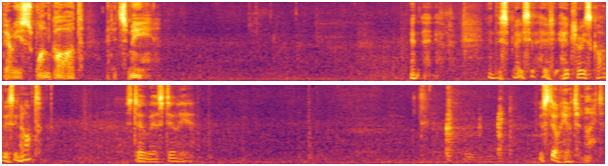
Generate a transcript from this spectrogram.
there is one God, and it's me. In, in this place, Hitler is God, is he not? Still, we're still here. You're still here tonight.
